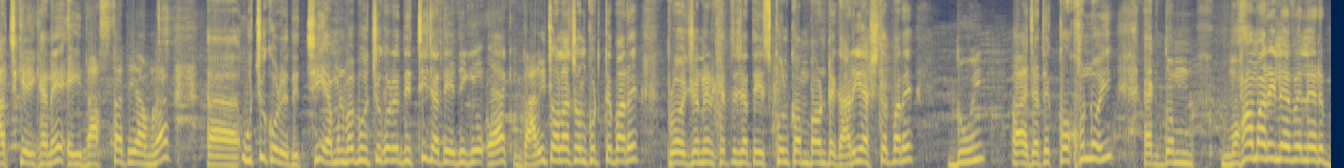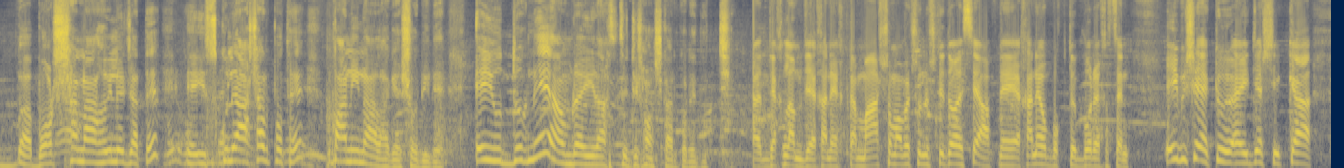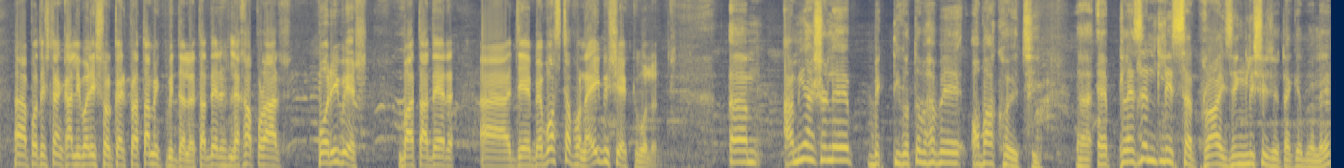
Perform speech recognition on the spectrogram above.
আজকে এখানে এই রাস্তাটি আমরা উঁচু করে দিচ্ছি, এমনভাবে উঁচু করে দিচ্ছি যাতে এদিকে এক, গাড়ি চলাচল করতে পারে, প্রয়োজনের ক্ষেত্রে যাতে স্কুল কম্পাউন্ডে গাড়ি আসতে পারে, দুই যাতে কখনোই একদম মহামারী লেভেলের বর্ষা না হইলে যাতে এই স্কুলে আসার পথে পানি না লাগে শরীরে। এই উদ্যোগ নিয়ে আমরা এই রাস্তাটি সংস্কার করে দিচ্ছি। দেখলাম যে এখানে একটা মা সমাবেশ অনুষ্ঠিত হয়েছে, আপনি এখানেও বক্তব্য রেখেছেন। এই বিষয়ে একটু এই যে শিক্ষা প্রতিষ্ঠান কালীবাড়ি সরকারি প্রাথমিক বিদ্যালয়, তাদের লেখাপড়ার পরিবেশ বা তাদের যে ব্যবস্থাপনা এই বিষয়ে একটু বলুন। আমি আসলে ব্যক্তিগতভাবে অবাক হয়েছি। প্লেজেন্টলি সারপ্রাইজ ইংলিশে যেটাকে বলে,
